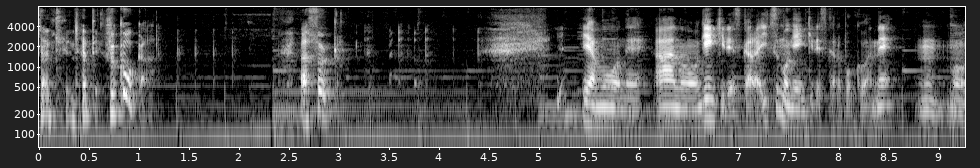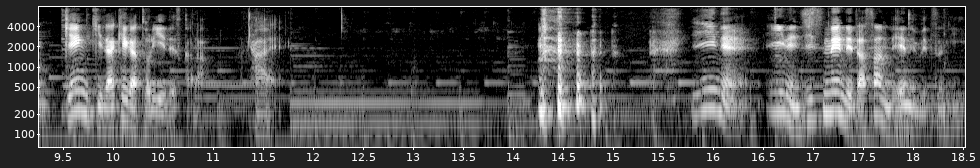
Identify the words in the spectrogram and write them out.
なんてなんて？福岡？あそうか。いやもうねあの元気ですから。いつも元気ですから僕はね。うんもう元気だけが取り柄ですから。はい。いいね。いいね。実年齢出さんでええね別に。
